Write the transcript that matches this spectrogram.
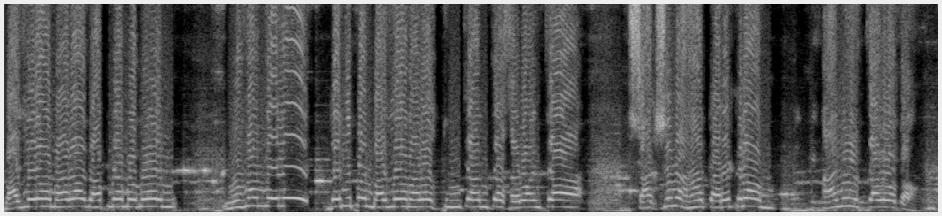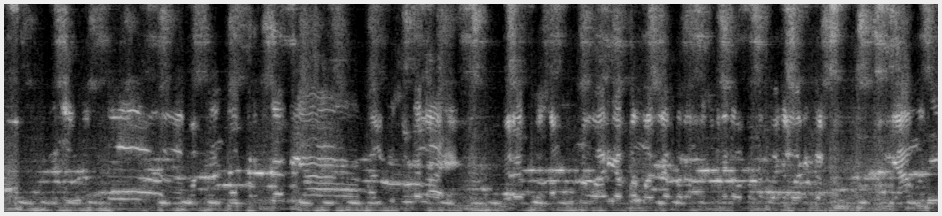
बाजीराव महाराज आपल्यामधून निघून गेले तरी पण बाजीराव महाराज तुमच्या आमच्या सर्वांच्या साक्षीनं हा कार्यक्रम आम्ही चालवत. आहोत पालखी आहे तर संपूर्ण वारी आपण वारी करतो यामध्ये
